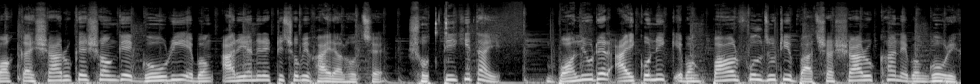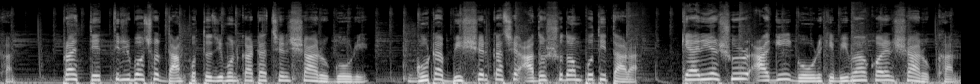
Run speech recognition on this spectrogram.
মক্কায় শাহরুখের সঙ্গে গৌরী এবং আরিয়ানের একটি ছবি ভাইরাল হচ্ছে। সত্যিই কি তাই? বলিউডের আইকনিক এবং পাওয়ারফুল জুটি বাদশাহ শাহরুখ খান এবং গৌরী খান। প্রায় ৩৩ বছর দাম্পত্য জীবন কাটাচ্ছেন শাহরুখ গৌরী। গোটা বিশ্বের কাছে আদর্শ দম্পতি তারা। ক্যারিয়ার শুরুর আগেই গৌরীকে বিবাহ করেন শাহরুখ খান।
